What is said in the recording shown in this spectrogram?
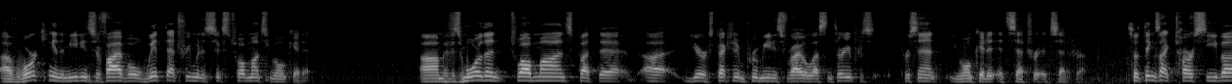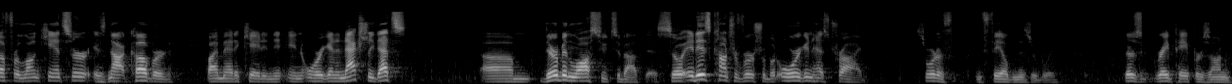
of working and the median survival with that treatment is 6 to 12 months, you won't get it. Um, if it's more than 12 months, but the, uh, you're expected to improve median survival less than 30%, you won't get it, et cetera, et cetera. So things like Tarceva for lung cancer is not covered by Medicaid in, in Oregon. And actually, that's, um, there have been lawsuits about this. So it is controversial, but Oregon has tried, sort of, and failed miserably. There's great papers on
